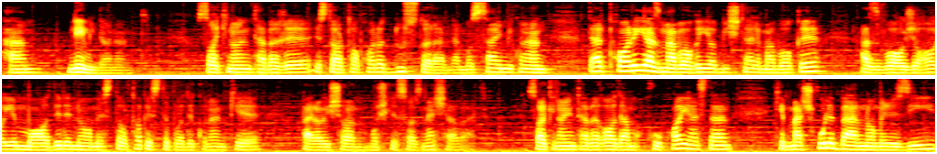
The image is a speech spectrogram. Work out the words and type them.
هم نمی‌دانند. ساکنان این طبقه استارتاپ ها را دوست دارند اما سعی می کنند در پاره از مواقع یا بیشتر مواقع از واجه های معادل نام استارتاپ استفاده کنند که برایشان مشکل ساز نشود. ساکنان این طبقه آدم خوبهایی هستند که مشغول برنامه ریزی،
